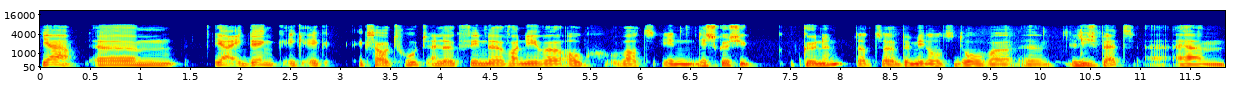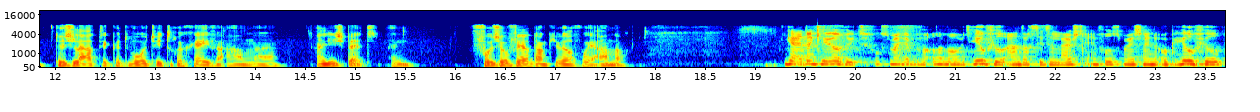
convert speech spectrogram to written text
ja, um, ja, ik denk, ik, ik, ik zou het goed en leuk vinden wanneer we ook wat in discussie kunnen. Dat uh, bemiddeld door uh, uh, Lisbeth. Um, dus laat ik het woord weer teruggeven aan, aan Lisbeth. En voor zover dank je wel voor je aandacht. Ja, dankjewel Ruud. Volgens mij hebben we allemaal met heel veel aandacht zitten luisteren. En volgens mij zijn er ook heel veel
